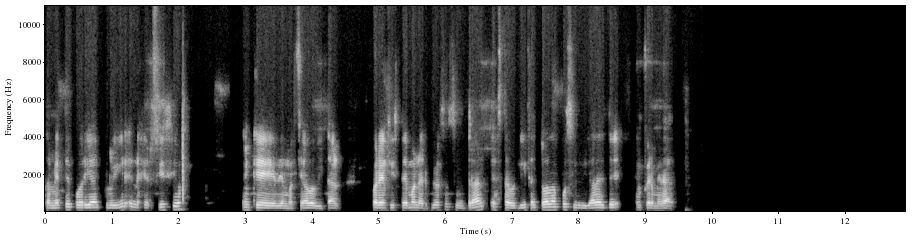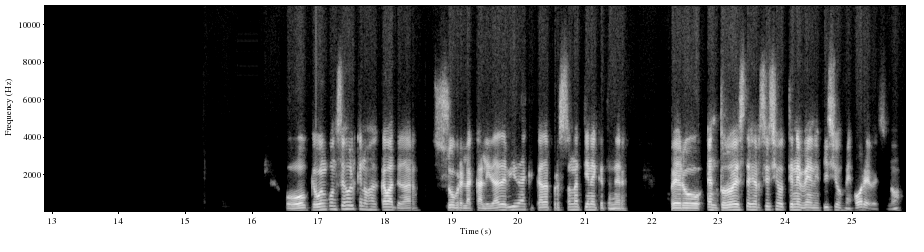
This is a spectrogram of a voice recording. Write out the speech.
También te podría incluir el ejercicio en que demasiado vital para el sistema nervioso central, estabiliza todas las posibilidades de enfermedad. Oh, qué buen consejo el que nos acabas de dar sobre la calidad de vida que cada persona tiene que tener. Pero en todo este ejercicio tiene beneficios mejores, ¿no?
